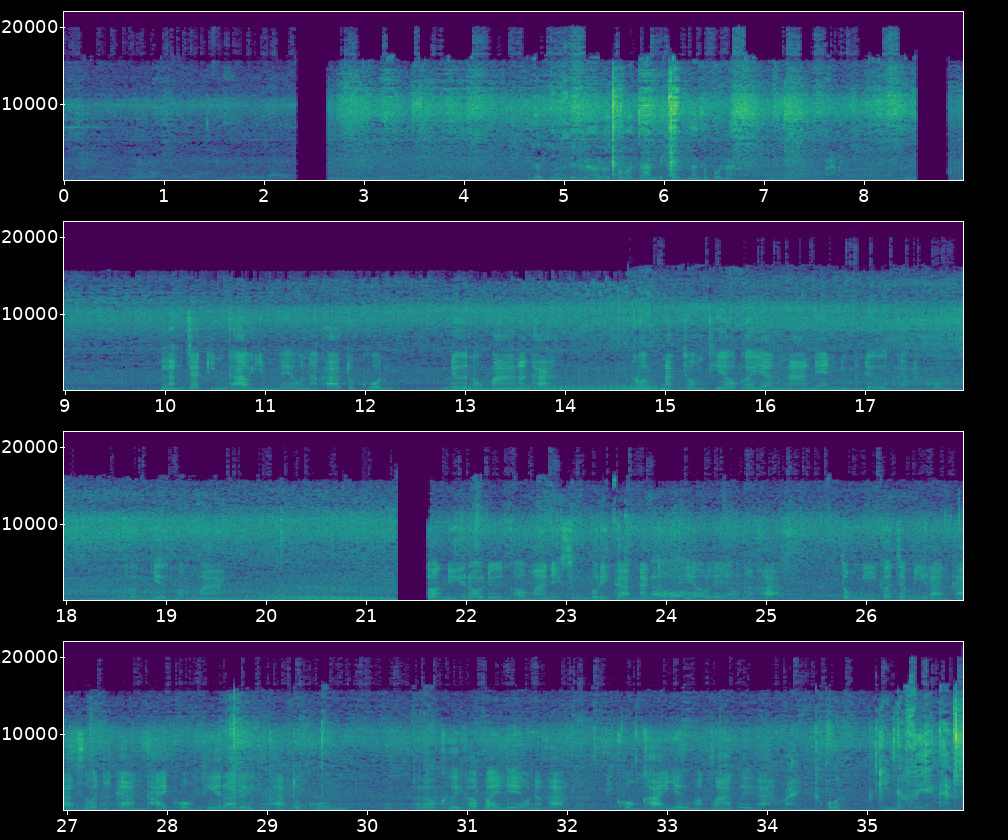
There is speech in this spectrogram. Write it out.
เดี๋ยวกินเสร็จแล้วเราต้องอาจารย์ไปเก็บนะทุกคนนะ หลังจากกินข้าวอิ่มแล้วนะคะ ทุกคนเดินออกมานะคะ รถนักท่องเที่ยวก็ยังหนาแน่นอยู่เหมือนเดิมค่ะทุกคนรถเยอะมากๆ ตอนนี้เราเดินเข้ามาในศูนย์บริการนักท่องเที่ยวแล้วนะคะ ตรงนี้ก็จะมีร้านค้าสวัสดิการขายของที่ระลึกค่ะทุกคน เราเคยเข้าไปแล้วนะคะ ของขายเยอะมากๆเลยค่ะ ไปทุกคนไปกินกาแฟกัน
